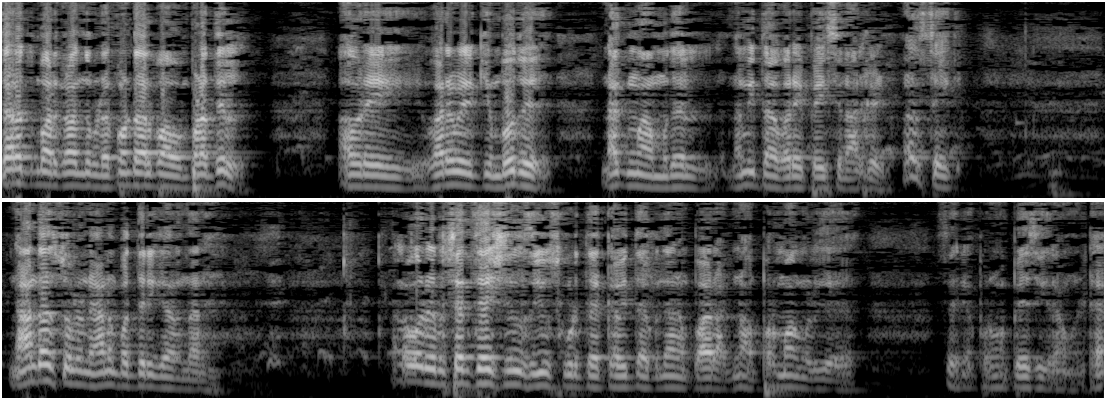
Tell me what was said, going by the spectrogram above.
சரத்குமார் கலந்து கொண்ட கொண்டால் பாவம் படத்தில் அவரை வரவேற்கும் போது நக்மா முதல் நமிதா வரை பேசினார்கள். அது செய்தி நான் தான் சொல்கிறேன் நானும் பத்திரிக்கையாளன் தானே. ஒரு சென்சேஷனல் யூஸ் கொடுத்த கவிதாவுக்கு தான் நான் பாராட்டணும் அப்புறமா உங்களுக்கு சரி அப்புறமா பேசிக்கிறேன் அவங்கள்ட்ட.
